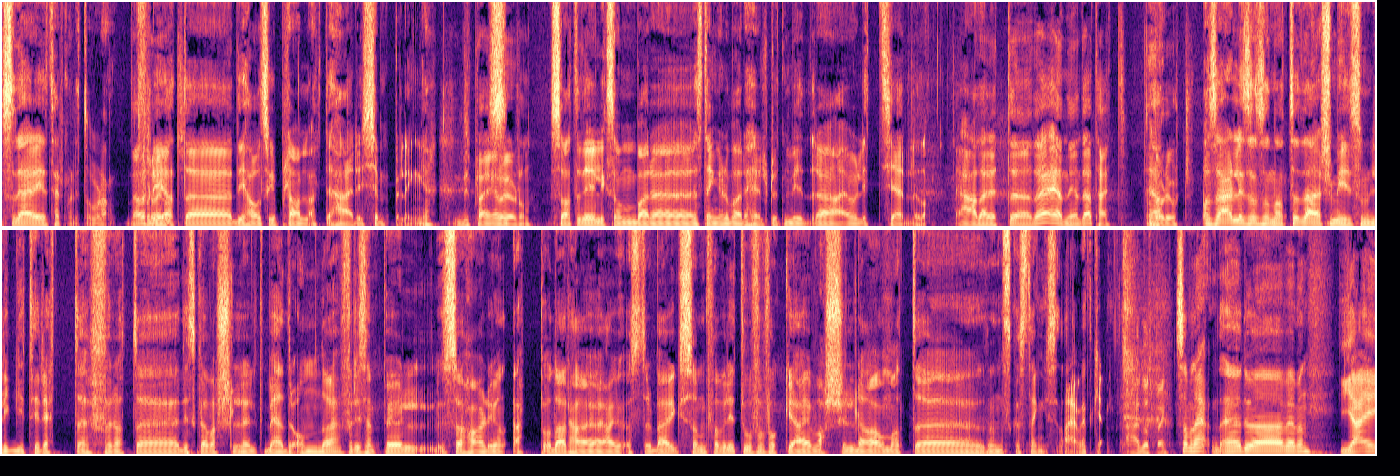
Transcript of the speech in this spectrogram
så det har jeg irritert meg litt over, da. Ja, Fordi at uh, de har jo sikkert planlagt det her kjempelenge. De pleier å gjøre sånn. Så at de liksom bare stenger det bare helt uten videre, er jo litt kjedelig, da. Ja, det er, litt, eh, det er jeg enig i. Det er teit. Det er Ja. dårlig gjort. Og så er det liksom sånn at det er så mye som ligger til rette for at eh, de skal varsle litt bedre om det. For eksempel så har de jo en app, og der har jeg Østerberg som favoritt. Hvorfor får ikke jeg varsel da om at uh, den skal stenges? Nei, jeg vet ikke. Er godt poeng. Samme det. Du er Vemund. Jeg,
